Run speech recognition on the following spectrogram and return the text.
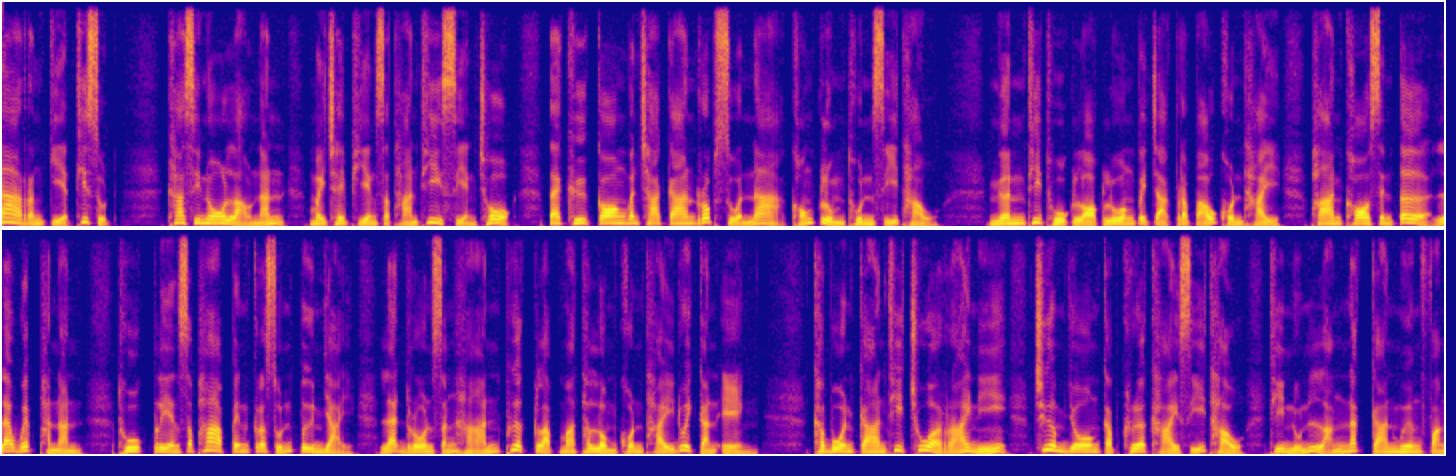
น่ารังเกียจที่สุด คาสิโนเหล่านั้นไม่ใช่เพียงสถานที่เสี่ยงโชค แต่คือกองบัญชาการรบส่วนหน้าของกลุ่มทุนสีเทา เงินที่ถูกหลอกลวงไปจากกระเป๋าคนไทย ผ่านคอเซ็นเตอร์และเว็บพนัน ถูกเปลี่ยนสภาพเป็นกระสุนปืนใหญ่ และโดรนสังหารเพื่อกลับมาถล่มคนไทยด้วยกันเอง ขบวนการที่ชั่วร้ายนี้ เชื่อมโยงกับเครือข่ายสีเทาที่หนุนหลังนักการเมืองฝั่ง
